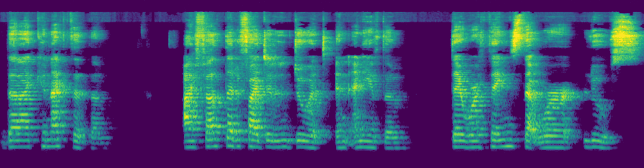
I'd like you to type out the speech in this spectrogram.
that I connected them. I felt that if I didn't do it in any of them, there were things that were loose,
